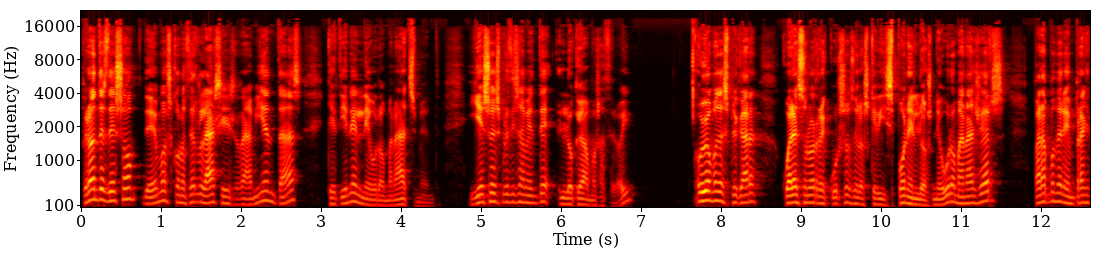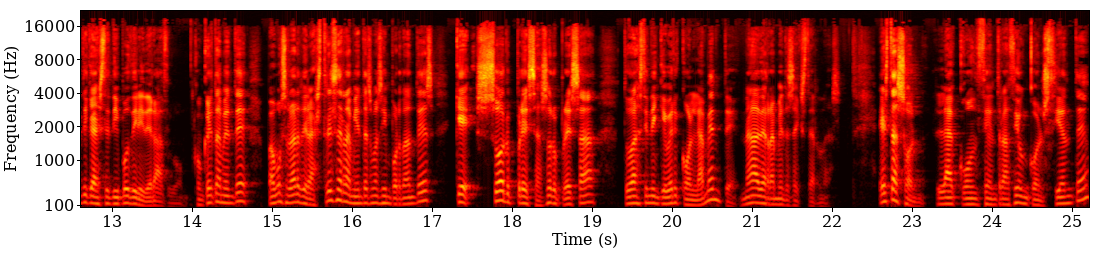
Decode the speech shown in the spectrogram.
Pero antes de eso, debemos conocer las herramientas que tiene el neuromanagement. Y eso es precisamente lo que vamos a hacer hoy. Hoy vamos a explicar cuáles son los recursos de los que disponen los neuromanagers para poner en práctica este tipo de liderazgo. Concretamente, vamos a hablar de las tres herramientas más importantes que, sorpresa, sorpresa, todas tienen que ver con la mente, nada de herramientas externas. Estas son la concentración consciente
